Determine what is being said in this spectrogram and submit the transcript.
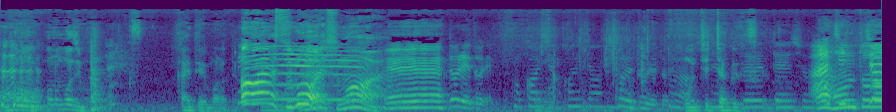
でしょもうこの文字も書いてもらってああすごい。え。すごい。ええ。どれどれ？どれどれどれ？もうちっちゃくですあ本当だ。見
